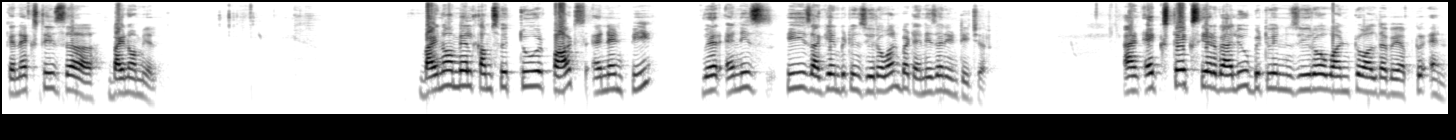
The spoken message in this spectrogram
Okay, next is uh, binomial. Binomial comes with two parts n and p where n is p is again between 0 and 1 but n is an integer and x takes here value between 0 1 to all the way up to n.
